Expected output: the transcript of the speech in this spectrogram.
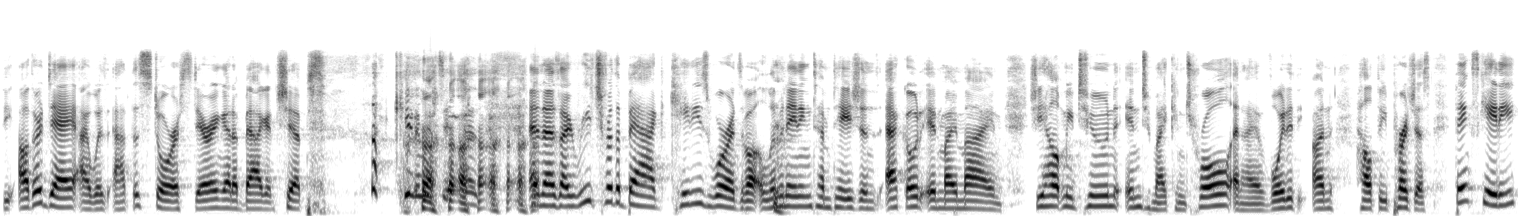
The other day, I was at the store staring at a bag of chips. I can't even take this. And as I reached for the bag, Katie's words about eliminating temptations echoed in my mind. She helped me tune into my control and I avoided the unhealthy purchase. Thanks, Katie.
